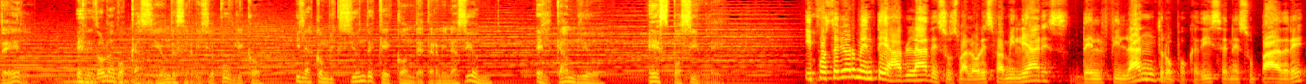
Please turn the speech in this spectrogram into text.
De él, heredó la vocación de servicio público y la convicción de que con determinación el cambio es posible. Y posteriormente habla de sus valores familiares, del filántropo que dicen es su padre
